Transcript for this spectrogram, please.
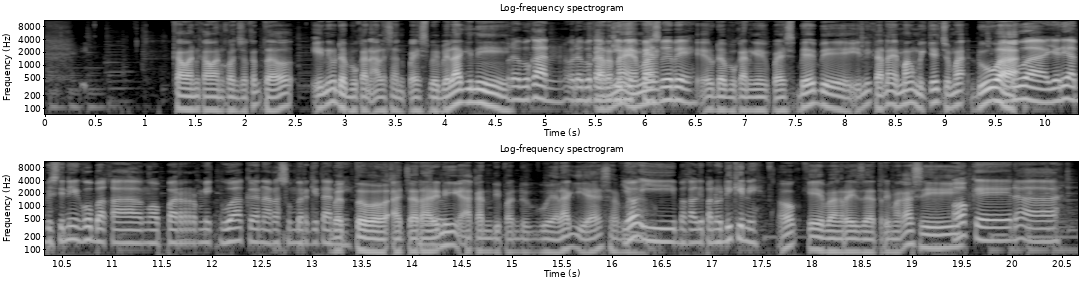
Kawan-kawan konco kental ini udah bukan alasan PSBB lagi nih Udah bukan, udah bukan Karena gimmick emang PSBB. Eh, udah bukan geng PSBB ini karena emang mic-nya cuma dua Dua. Jadi abis ini gue bakal ngoper mic gua ke narasumber kita nih. betul acara hari ini akan dipandu gue lagi ya sama Yoi, bakal dipandu Diki nih. oke Bang Reza terima kasih Oke, dah.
